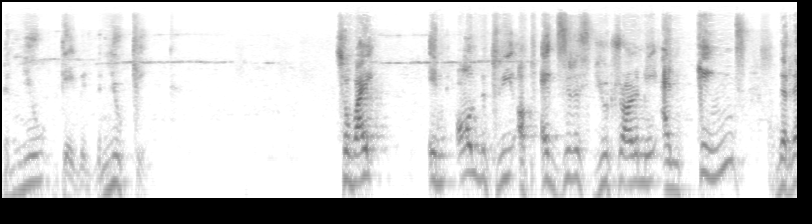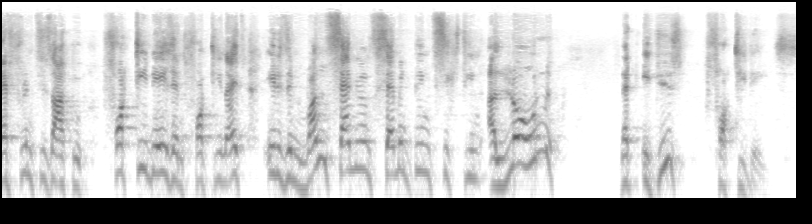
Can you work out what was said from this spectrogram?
the new David, the new king. So while in all the three of Exodus, Deuteronomy, and Kings, the references are to 40 days and 40 nights. It is in 1 Samuel 17, 16 alone that it is 40 days.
